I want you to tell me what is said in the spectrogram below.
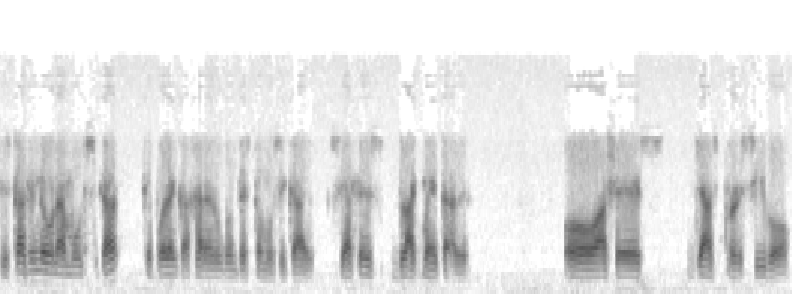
si está haciendo una música que puede encajar en un contexto musical, si haces black metal o haces jazz progresivo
